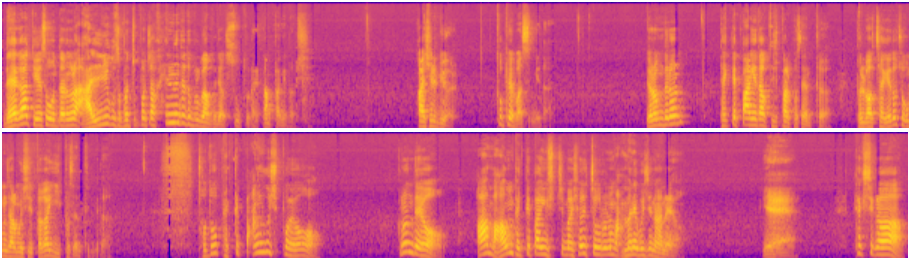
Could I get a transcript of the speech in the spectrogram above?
내가 뒤에서 온다는 걸 알리고서 번쩍번쩍 했는데도 불구하고 그냥 쑥 돌아요. 깜빡이도 없이. 과실 비율 투표해 봤습니다. 여러분들은 100대 빵이다 98%, 불박차게도 조금 잘못이 있다가 2%입니다. 저도 100대 빵이고 싶어요. 그런데요. 아, 마음은 100대 빵이고 싶지만 현실적으로는 만만해 보진 않아요. 예. 택시가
